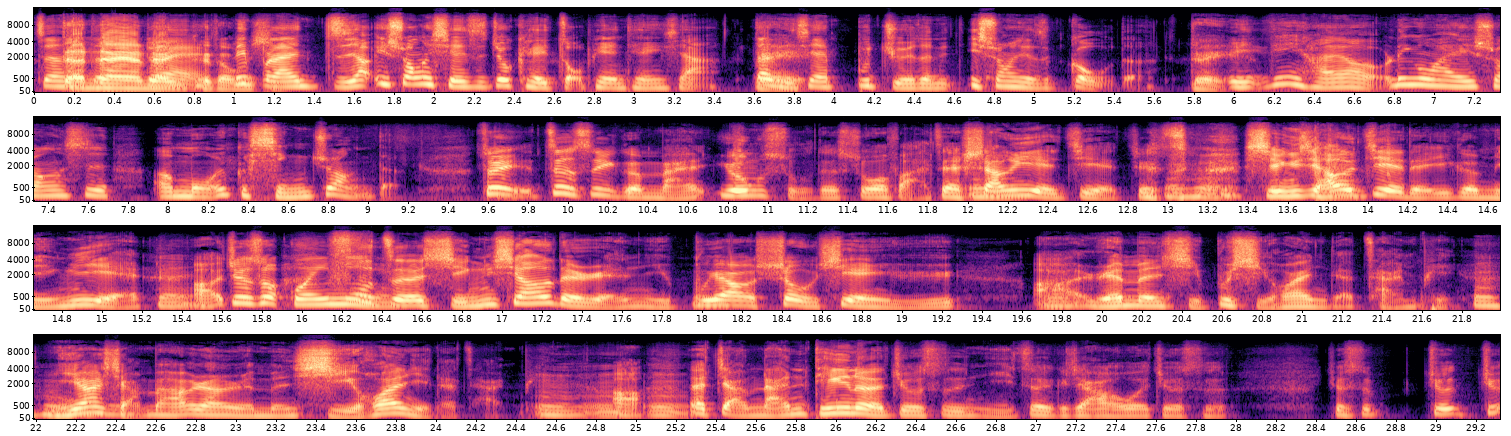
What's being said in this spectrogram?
的那样的一个东西。你本来只要一双鞋子就可以走遍天下，但你现在不觉得你一双鞋子够的，对，你一定还要另外一双是呃某一个形状的。所以这是一个蛮庸俗的说法，在商业界就是行销界的一个名言 啊，就是说负责行销的人，你不要受限于啊人们喜不喜欢你的产品，你要想办法让人们喜欢你的产品啊。那讲难听了，就是你这个家伙就是就是就就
